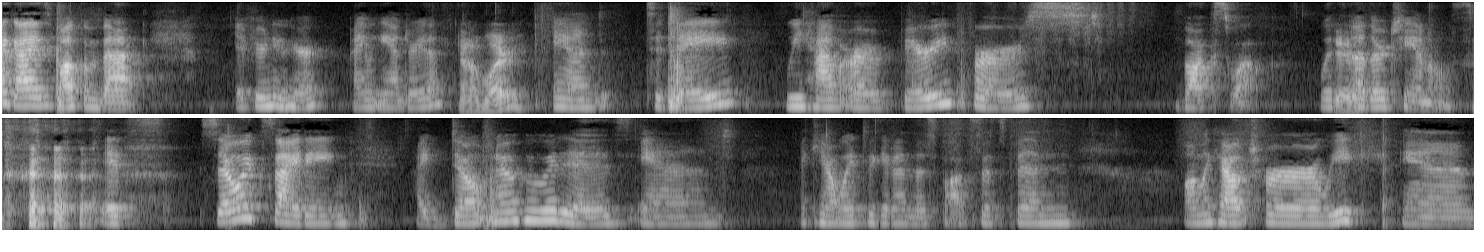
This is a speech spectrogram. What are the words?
Hi guys, welcome back. If you're new here, I'm Andrea, And I'm Larry. and today we have our very first box swap with Yay. other channels. It's so exciting. I don't know who it is, and I can't wait to get in this box. It's been on the couch for a week, and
